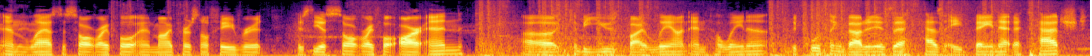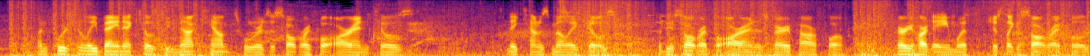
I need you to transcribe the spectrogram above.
and last assault rifle, and my personal favorite, is the assault rifle RN. Uh, it can be used by Leon and Helena. The cool thing about it is that it has a bayonet attached. Unfortunately, bayonet kills do not count towards assault rifle RN kills. They count as melee kills. But the assault rifle RN is very powerful. Very hard to aim with, just like assault rifles.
